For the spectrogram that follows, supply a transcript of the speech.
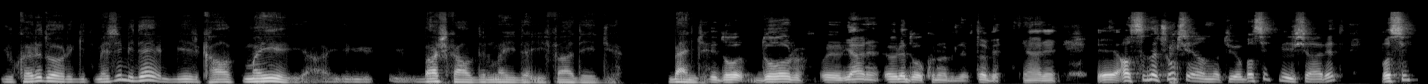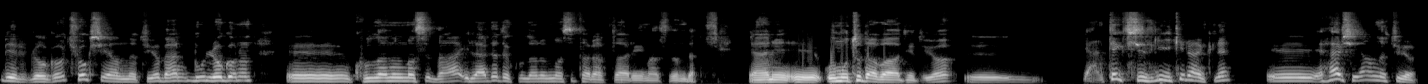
yukarı doğru gitmesi bir de bir kalkmayı baş kaldırmayı da ifade ediyor. Bence. E, do doğru. E, yani öyle de okunabilir tabii. Yani e, aslında çok şey anlatıyor. Basit bir işaret, basit bir logo çok şey anlatıyor. Ben bu logonun e, kullanılması daha ileride de kullanılması taraftarıyım aslında. Yani e, umutu da vaat ediyor. E, yani tek çizgi iki renkle e, her şeyi anlatıyor.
